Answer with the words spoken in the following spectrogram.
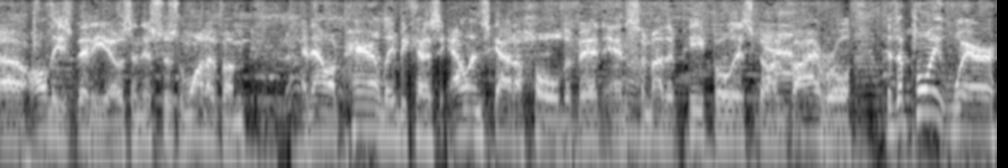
uh, all these videos, and this was one of them. And now apparently, because Ellen's got a hold of it and some other people, it's gone viral to the point where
